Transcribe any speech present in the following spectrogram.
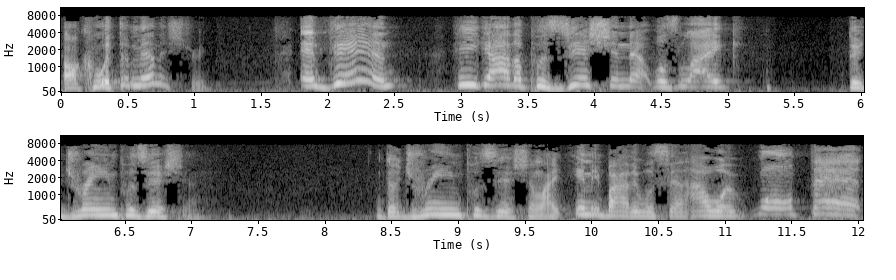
or quit the ministry. And then he got a position that was like the dream position the dream position. Like anybody would say, I would want that.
